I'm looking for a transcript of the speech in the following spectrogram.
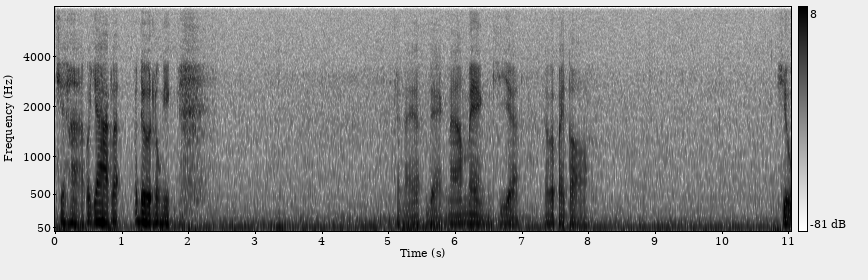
แค่หาก็ยากแล้วเดินลงอีกจากไหนอะแดกน้ำแม่งเคี้ยแล้วก็ไปต่อ หิว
